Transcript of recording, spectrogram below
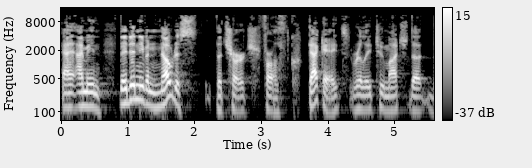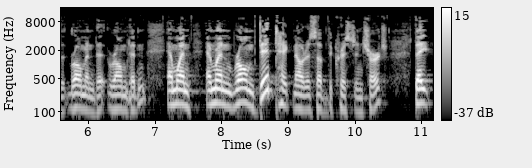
I mean, they didn't even notice the church for decades, really too much. The, the Roman Rome didn't. And when and when Rome did take notice of the Christian church, they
